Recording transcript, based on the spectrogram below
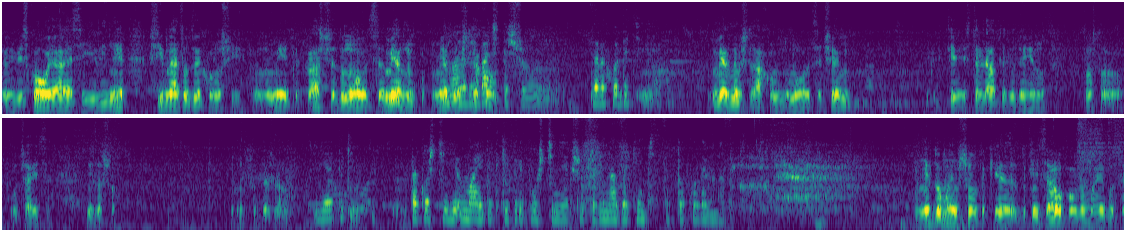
військової агресії і війни, всі методи хороші. Розумієте? Краще домовитися мирним, мирним але шляхом. бачите, що це виходить. Мирним шляхом домовитися, чим йти стріляти, люди гинуть. Просто виходить ні за що. Держава. Є такі також чи маєте такі припущення, якщо ця війна закінчиться, то коли вона закінчиться? Ми думаємо, що таке до кінця року воно має бути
